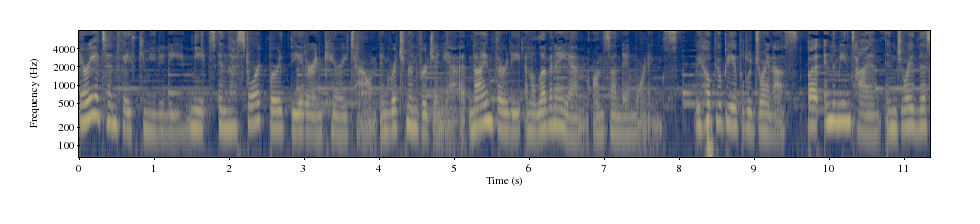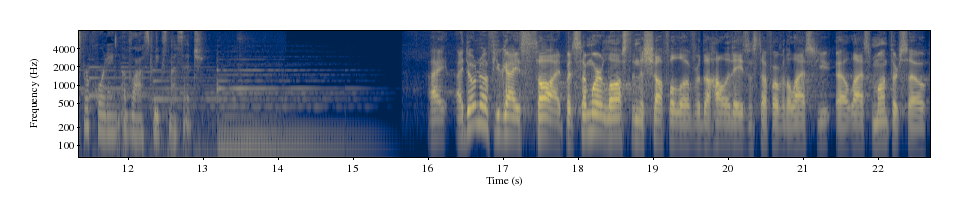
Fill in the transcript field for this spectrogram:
Area 10 Faith Community meets in the historic Byrd Theater in Carytown in Richmond, Virginia at 9:30 and 11 a.m. on Sunday mornings. We hope you'll be able to join us, but in the meantime, enjoy this recording of last week's message. I, I don't know if you guys saw it, but somewhere lost in the shuffle over the holidays and stuff over the last, uh, last month or so,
